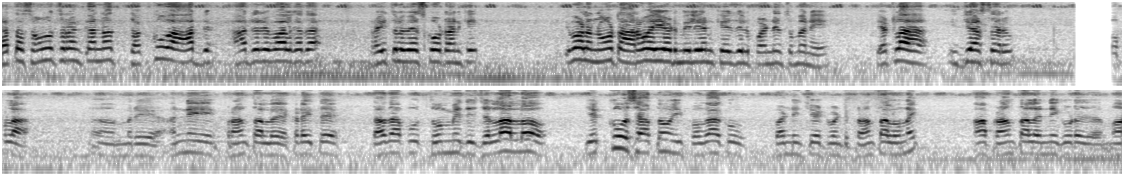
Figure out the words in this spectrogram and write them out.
గత సంవత్సరం కన్నా తక్కువ ఆర్డర్ ఆర్డర్ ఇవ్వాలి కదా రైతులు వేసుకోవడానికి ఇవాళ నూట అరవై ఏడు మిలియన్ కేజీలు పండించమని ఎట్లా ఇది చేస్తారు? లోపల మరి అన్ని ప్రాంతాల్లో ఎక్కడైతే దాదాపు తొమ్మిది జిల్లాల్లో ఎక్కువ శాతం ఈ పొగాకు పండించేటువంటి ప్రాంతాలు ఉన్నాయి. ఆ ప్రాంతాలన్నీ కూడా మా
